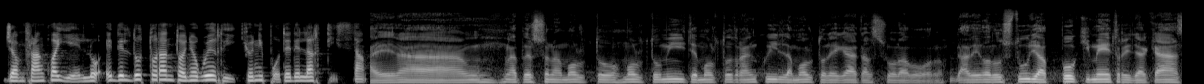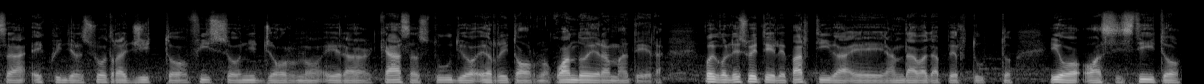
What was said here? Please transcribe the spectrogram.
Gianfranco Aiello e del dottor Antonio Guerricchio, nipote dell'artista. Era una persona molto, molto mite, molto tranquilla, molto legata al suo lavoro. Aveva lo studio a pochi metri da casa e quindi il suo tragitto fisso ogni giorno era casa, studio e ritorno quando era a Matera. Poi con le sue tele partiva e andava dappertutto. Io ho assistito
